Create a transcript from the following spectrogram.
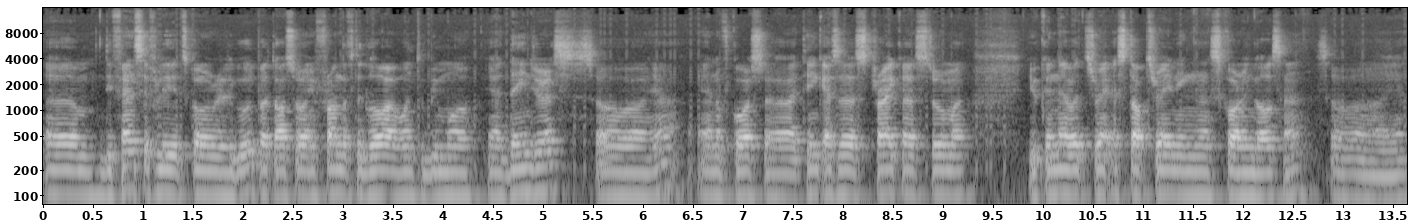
Um, defensively, it's going really good, but also in front of the goal, I want to be more yeah dangerous. So uh, yeah, and of course, uh, I think as a striker, Sturmer, you can never tra stop training uh, scoring goals. Huh? So uh, yeah,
